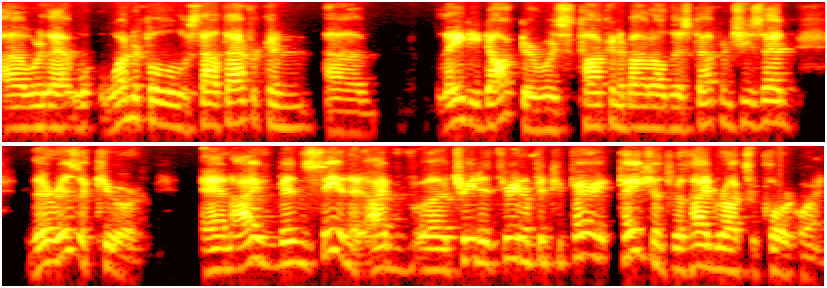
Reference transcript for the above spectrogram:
uh, where that w- wonderful South African uh, lady doctor was talking about all this stuff. And she said, There is a cure. And I've been seeing it. I've uh, treated 350 pa- patients with hydroxychloroquine,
